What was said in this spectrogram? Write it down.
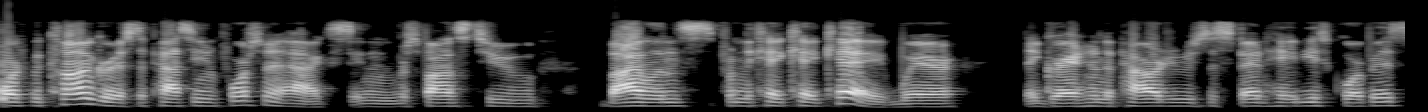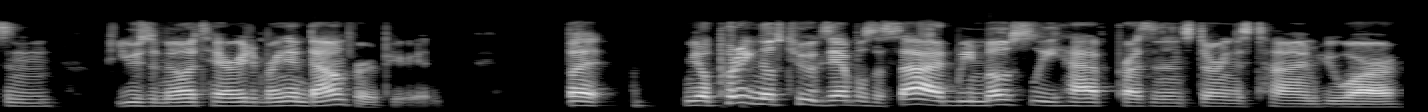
worked with Congress to pass the enforcement acts in response to violence from the KKK, where they granted him the power to suspend habeas corpus and use the military to bring them down for a period. But you know, putting those two examples aside, we mostly have presidents during this time who are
